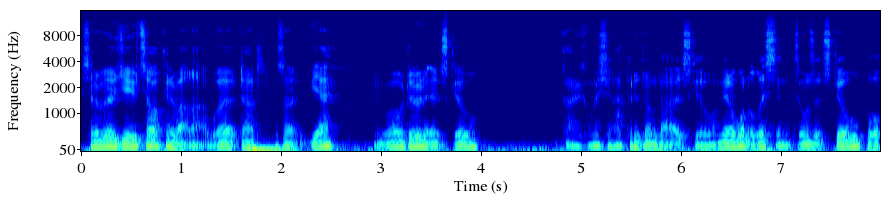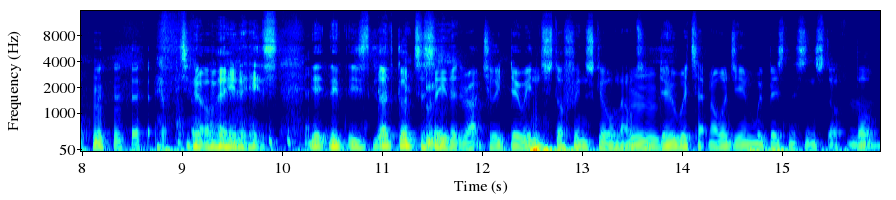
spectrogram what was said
said, "I've heard you talking about that at work, Dad." I was like, "Yeah, well, we're doing it at school." God, I wish I could have done that at school. I mean, I want to listen because I was at school, but do you know what I mean? It's it, it- it's good to see that they're actually doing stuff in school now to mm. do with technology and with business and stuff. But mm.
